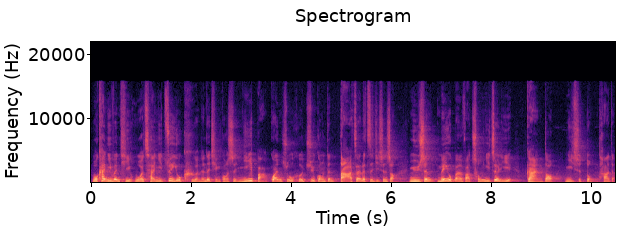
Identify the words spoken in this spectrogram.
我看你问题，我猜你最有可能的情况是你把关注和聚光灯打在了自己身上，女生没有办法从你这里。感到你是懂他的，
